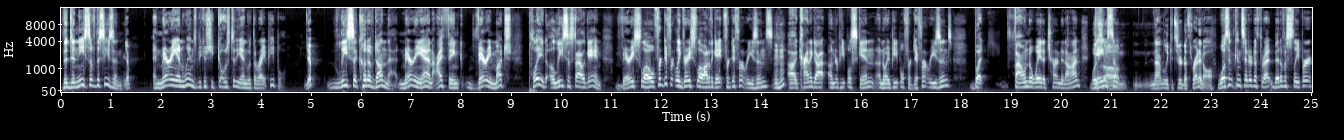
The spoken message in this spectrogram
the Denise of the season. Yep. And Maryanne wins because she goes to the end with the right people. Yep. Lisa could have done that. Maryanne, I think, very much played a Lisa style game. Very slow for different, like very slow out of the gate for different reasons. Uh, kind of got under people's skin, annoyed people for different reasons, but found a way to turn it on. Was gained some. um, not really considered a threat at all. Wasn't considered a threat, bit of a sleeper,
